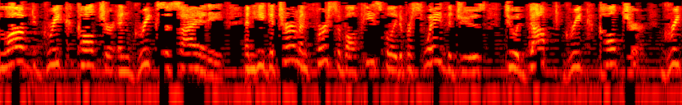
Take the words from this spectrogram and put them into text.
loved Greek culture and Greek society, and he determined, first of all, peacefully to persuade the Jews to adopt Greek culture, Greek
